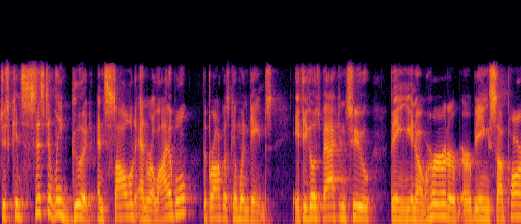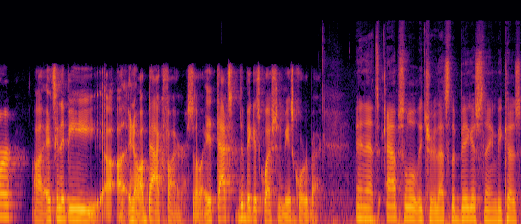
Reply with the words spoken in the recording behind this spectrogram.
just consistently good and solid and reliable, the Broncos can win games. If he goes back into being, you know, hurt or, or being subpar, uh, it's going to be, uh, you know, a backfire. So it, that's the biggest question to me as quarterback. And that's absolutely true. That's the biggest thing because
